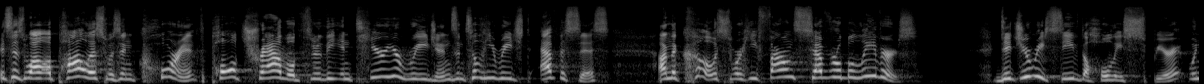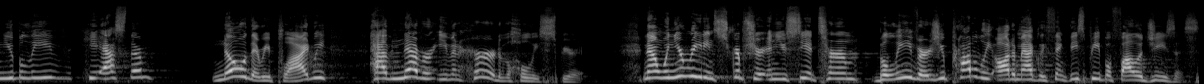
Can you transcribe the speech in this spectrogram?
It says, While Apollos was in Corinth, Paul traveled through the interior regions until he reached Ephesus on the coast where he found several believers. Did you receive the Holy Spirit when you believed? He asked them. No, they replied. We have never even heard of the Holy Spirit. Now, when you're reading scripture and you see a term believers, you probably automatically think these people follow Jesus.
